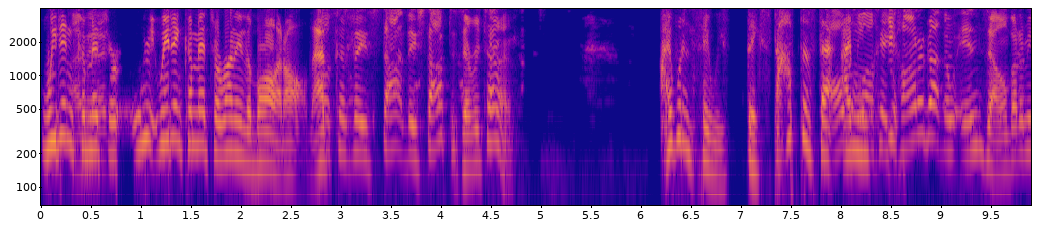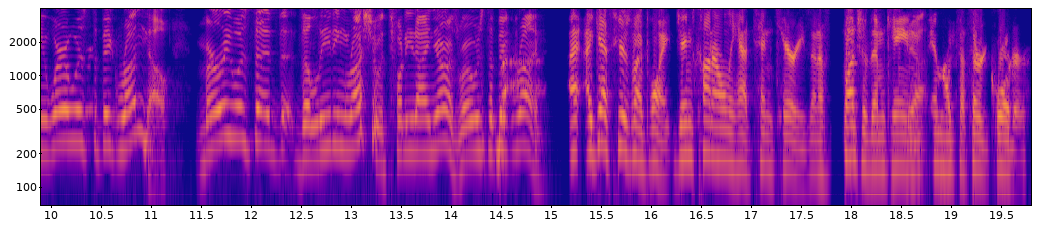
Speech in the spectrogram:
We didn't I commit mean, to we, we didn't commit to running the ball at all. That's because they stopped. They stopped us every time. I wouldn't say we they stopped us that. All I mean, okay, it- Conner got the end zone, but I mean, where was the big run though? Murray was the the, the leading rusher with 29 yards. Where was the big run? I, I guess here's my point. James Conner only had 10 carries, and a bunch of them came Yeah. in like the third quarter.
